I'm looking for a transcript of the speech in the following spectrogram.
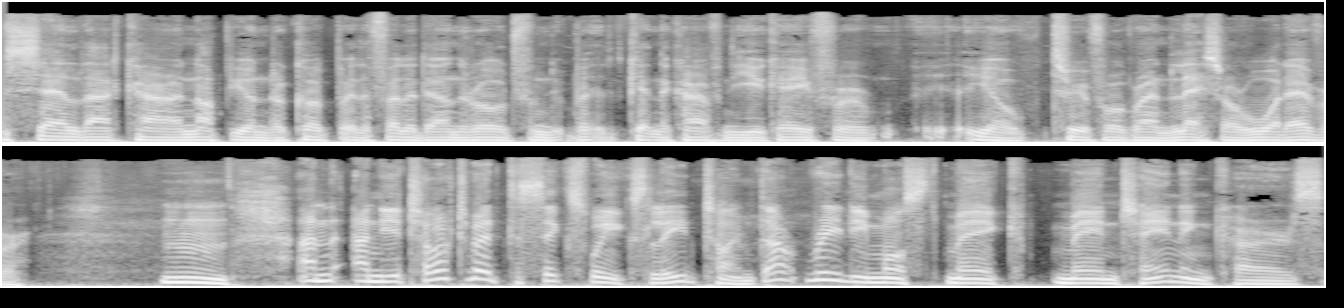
sell that car and not be undercut by the fella down the road from getting the car from the UK for you know three or four grand less or whatever. Mm. And and you talked about the six weeks lead time. That really must make maintaining cars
